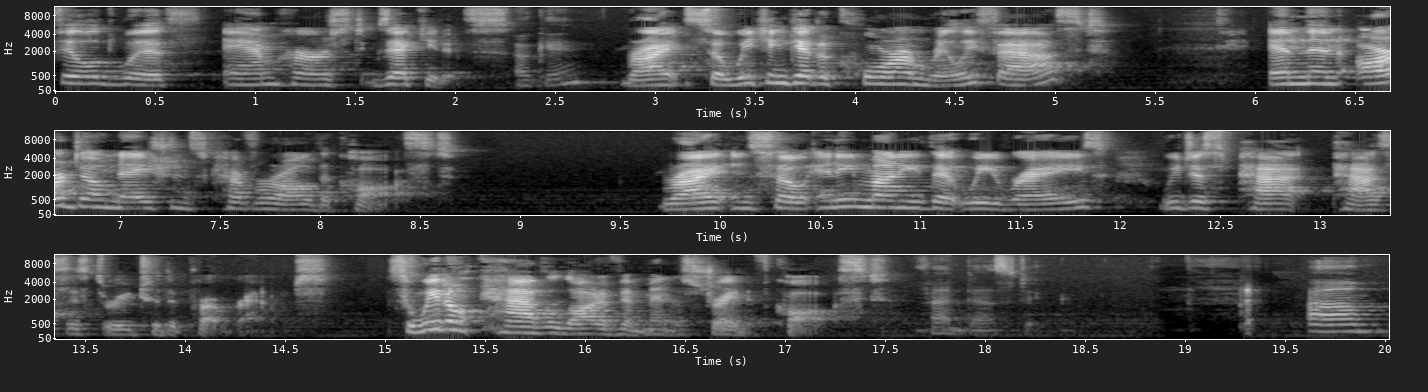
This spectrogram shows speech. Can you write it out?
filled with Amherst executives. Okay. Right, so we can get a quorum really fast, and then our donations cover all the cost right? And so any money that we raise, we just pa- passes through to the programs. So we don't have a lot of administrative cost. Fantastic. Um,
